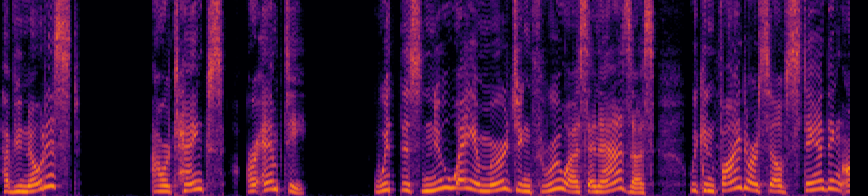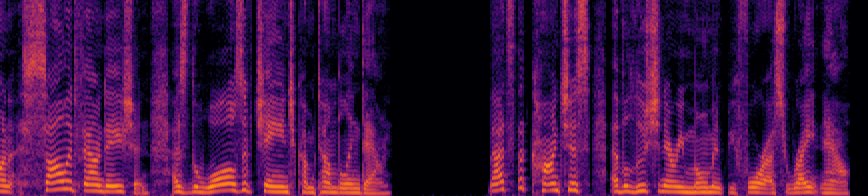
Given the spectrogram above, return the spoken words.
Have you noticed? Our tanks are empty. With this new way emerging through us and as us, we can find ourselves standing on a solid foundation as the walls of change come tumbling down. That's the conscious evolutionary moment before us right now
